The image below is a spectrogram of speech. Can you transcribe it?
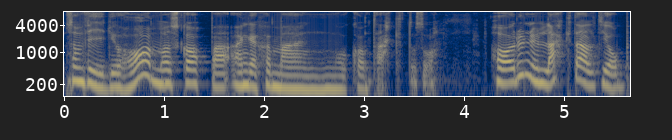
som video har med att skapa engagemang och kontakt och så. Har du nu lagt allt jobb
